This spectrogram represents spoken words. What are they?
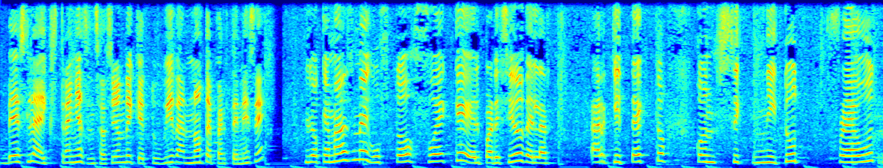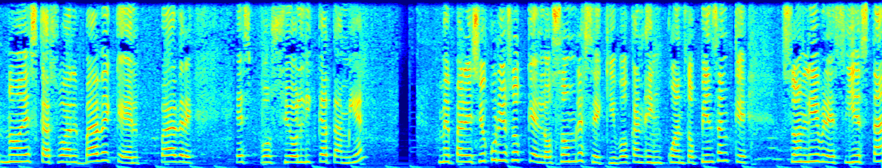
vez la extraña sensación de que tu vida no te pertenece? Lo que más me gustó fue que el parecido del arquitecto con signitud Freud no es casual, va de que el padre esposiólica también. Me pareció curioso que los hombres se equivocan en cuanto piensan que son libres y esta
